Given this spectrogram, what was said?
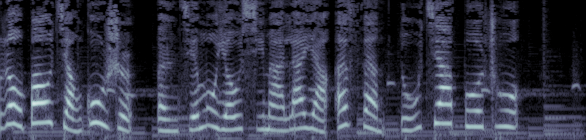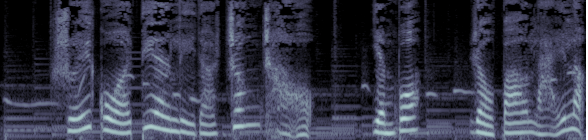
肉包讲故事，本节目由喜马拉雅 FM 独家播出。水果店里的争吵，演播，肉包来了。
